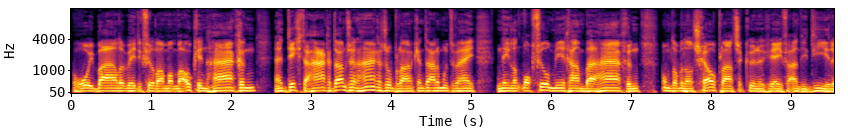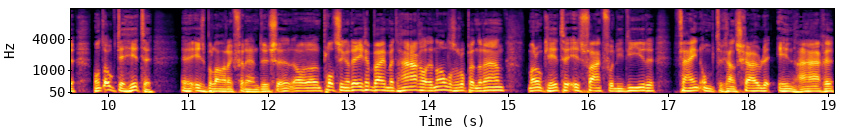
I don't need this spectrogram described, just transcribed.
hooibalen, weet ik veel allemaal. Maar ook in hagen, hè, dichte hagen. Daarom zijn hagen zo belangrijk. En daarom moeten wij Nederland nog veel meer gaan behagen. Omdat we dan schuilplaatsen kunnen geven aan die dieren. Want ook de hitte eh, is belangrijk voor hen. Dus eh, een plotseling regenbui met hagel en alles erop en eraan. Maar ook hitte is vaak voor die dieren fijn om te gaan schuilen in hagen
